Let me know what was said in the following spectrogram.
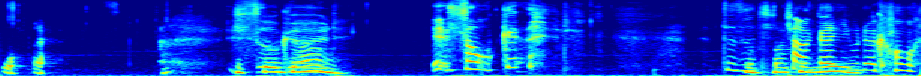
what? It's so so, dumb. good. It's so good. There's a It's good. unicorn.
